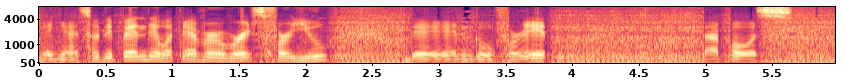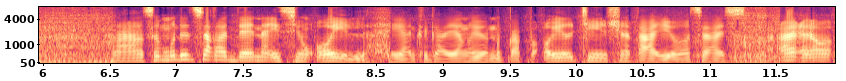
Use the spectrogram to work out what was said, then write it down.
Ganyan. So, depende, whatever works for you, then go for it. Tapos, ang sumunod sa kadena is yung oil. Ayan, kagaya ngayon magpapa-oil change na tayo sa ah,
